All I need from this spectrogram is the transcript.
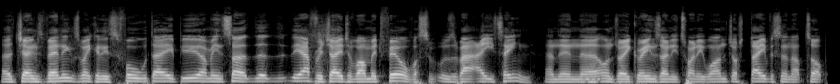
Uh, James Vennings making his full debut. I mean, so the the average age of our midfield was was about 18, and then uh, Andre Green's only 21. Josh Davison up top,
